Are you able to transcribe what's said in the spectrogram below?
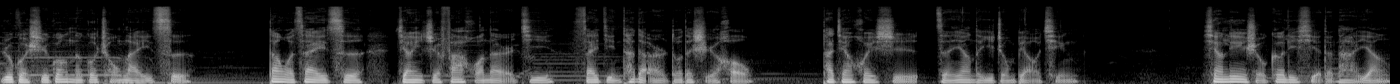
如果时光能够重来一次，当我再一次将一只发黄的耳机塞进他的耳朵的时候，他将会是怎样的一种表情？像另一首歌里写的那样，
